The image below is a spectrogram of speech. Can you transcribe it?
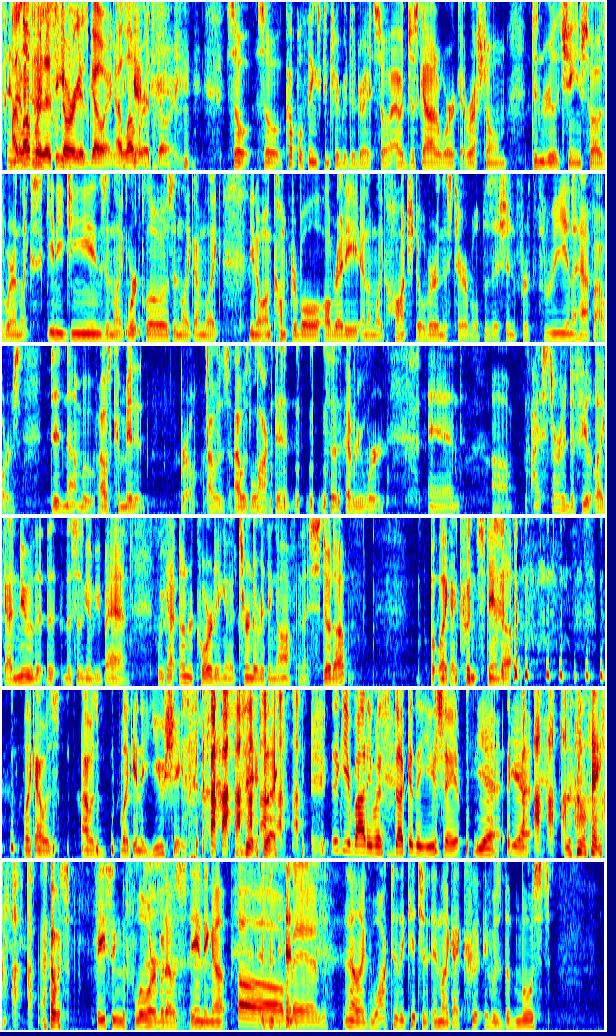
I love where I this stayed, story is going. I love yeah. where it's going. so, so a couple things contributed, right? So I just got out of work. I rushed home. Didn't really change, so I was wearing like skinny jeans and like work clothes, and like I'm like, you know, uncomfortable already, and I'm like haunched over in this terrible position for three and a half hours. Did not move. I was committed, bro. I was I was locked in to every word, and um, I started to feel like I knew that th- this is going to be bad we got done recording and I turned everything off and I stood up, but like I couldn't stand up. like I was I was like in a U shape. like think your body was stuck in the U shape. Yeah, yeah. like I was facing the floor, but I was standing up. Oh and, man! And I like walked to the kitchen, and like I could. It was the most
